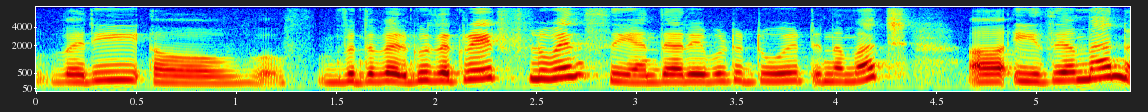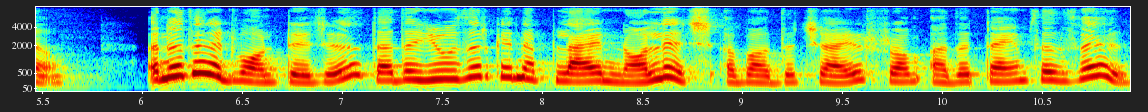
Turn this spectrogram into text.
very uh, with, a very, with a great fluency and they are able to do it in a much uh, easier manner. Another advantage is that the user can apply knowledge about the child from other times as well.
